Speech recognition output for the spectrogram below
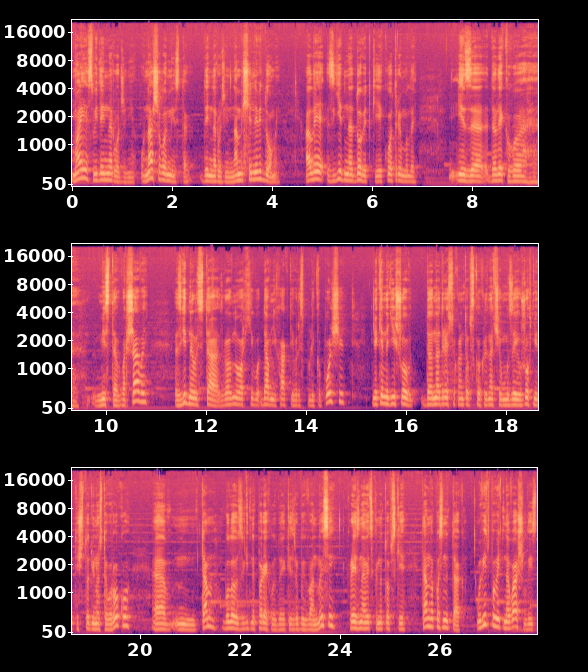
має свій день народження. У нашого міста день народження нам ще невідомий. Але згідно довідки, яку отримали із е, далекого е, міста Варшави, згідно листа з головного архіву давніх актів Республіки Польщі, який надійшов на адресу Конотопського краєзнавчого музею у жовтні 1190 року, е, там було згідно перекладу, який зробив Іван Лисий, краєзнавець Конотопський, там написано так. У відповідь на ваш лист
